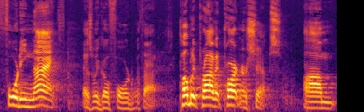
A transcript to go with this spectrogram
49th as we go forward with that. Public private partnerships, um,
